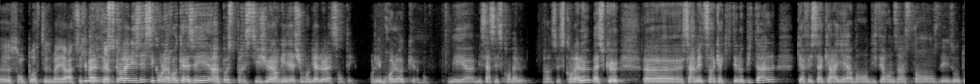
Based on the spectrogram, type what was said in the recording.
euh, son poste de manière assez Ce qui m'a le plus scandalisé, c'est qu'on l'a recasé à un poste prestigieux à l'Organisation mondiale de la santé. On les breloque, bon. Mais, euh, mais ça, c'est scandaleux. hein. c'est scandaleux parce que euh, c'est un médecin qui a quitté l'hôpital, qui a fait sa carrière dans différentes instances, des hautes,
